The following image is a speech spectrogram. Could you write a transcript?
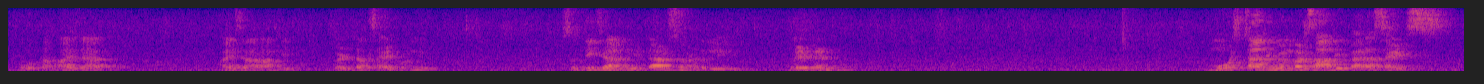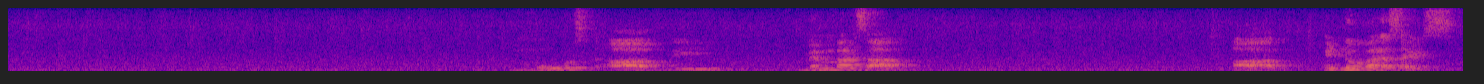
both eyes are eyes are on the ventral side only so these are the dorsoventrally flattened most of the members are the parasites most of the members are are endoparasites.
